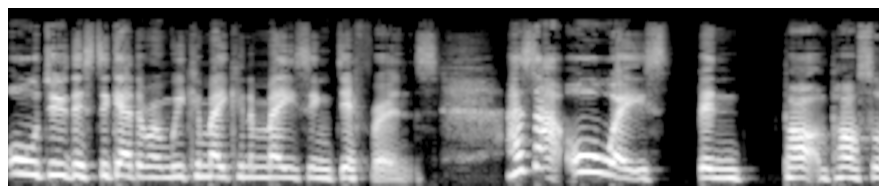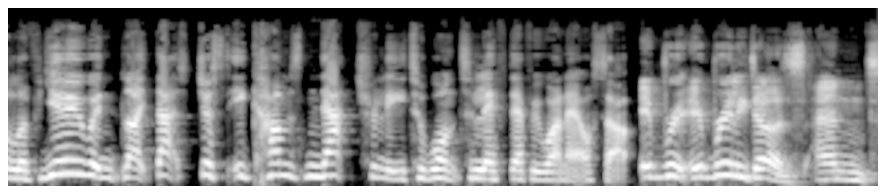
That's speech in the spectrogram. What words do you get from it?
all do this together and we can make an amazing difference. Has that always been part and parcel of you? And like that's just it comes naturally to want to lift everyone else up. It, re- it really does. And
